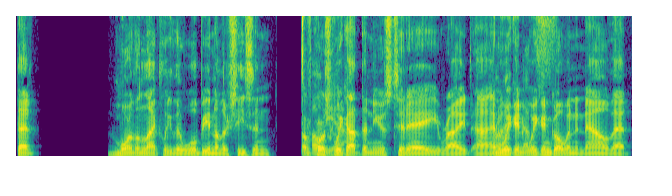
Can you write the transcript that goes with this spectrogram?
that more than likely there will be another season. Of Oh, course, we got the news today, right? Uh, and we Right, can we can go in and now that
